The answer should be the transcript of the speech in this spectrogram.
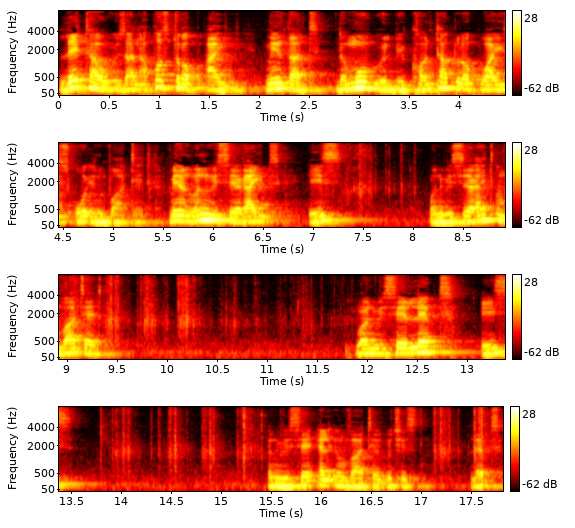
later with an apostrophe I, means that the move will be counterclockwise or inverted. Meaning when we say right is, when we say right inverted, when we say left is, when we say L inverted, which is left,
